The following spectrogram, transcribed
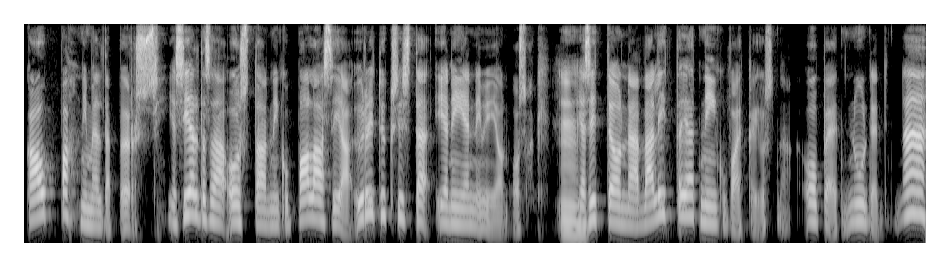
kauppa nimeltä pörssi. Ja sieltä saa ostaa niin kuin palasia yrityksistä ja niiden nimi on osake. Mm. Ja sitten on nämä välittäjät, niin kuin vaikka just nämä OP, Nudentit, nämä.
